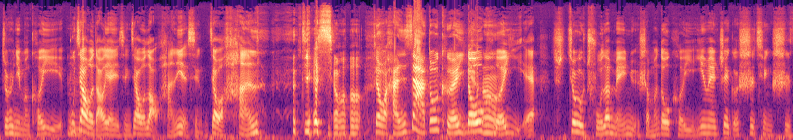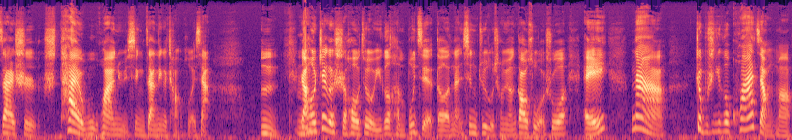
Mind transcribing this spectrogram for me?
就是你们可以不叫我导演也行，叫我老韩也行，叫我韩 也行，叫我韩夏都可以，都嗯可以，就除了美女什么都可以，因为这个事情实在是是太物化女性，在那个场合下。嗯，然后这个时候就有一个很不解的男性剧组成员告诉我说：“哎，那这不是一个夸奖吗？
